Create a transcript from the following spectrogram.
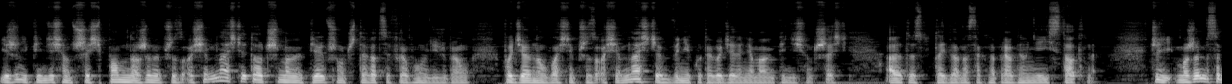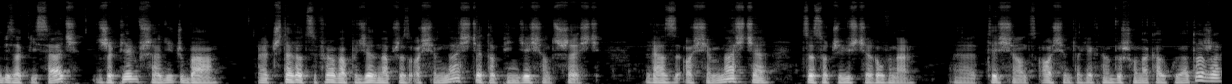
Jeżeli 56 pomnożymy przez 18, to otrzymamy pierwszą czterocyfrową liczbę podzielną właśnie przez 18. W wyniku tego dzielenia mamy 56, ale to jest tutaj dla nas tak naprawdę nieistotne. Czyli możemy sobie zapisać, że pierwsza liczba e, czterocyfrowa podzielna przez 18 to 56 razy 18, co jest oczywiście równe 1008, tak jak nam wyszło na kalkulatorze.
